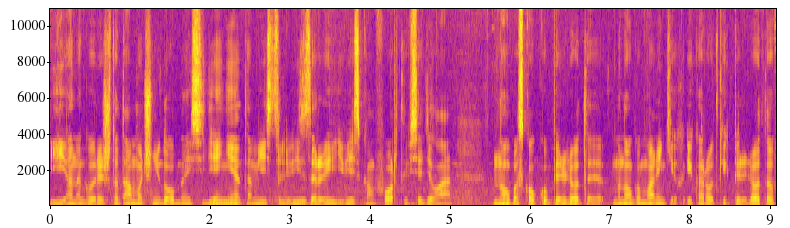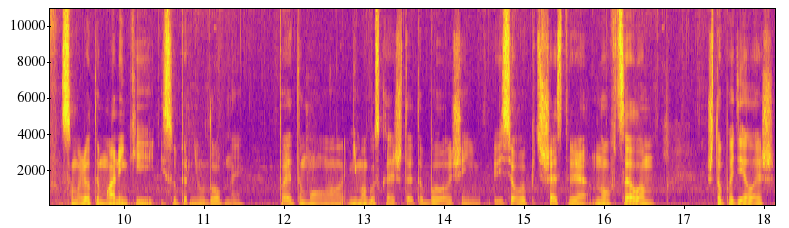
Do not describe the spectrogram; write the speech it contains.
И она говорит, что там очень удобное сиденье, там есть телевизоры и весь комфорт и все дела. Но поскольку перелеты много маленьких и коротких перелетов, самолеты маленькие и супер неудобные. Поэтому не могу сказать, что это было очень веселое путешествие, но в целом, что поделаешь?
